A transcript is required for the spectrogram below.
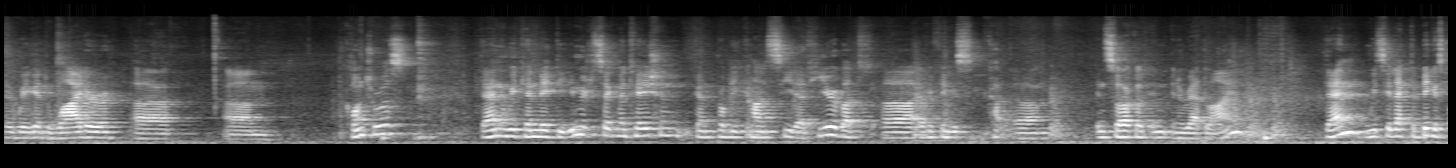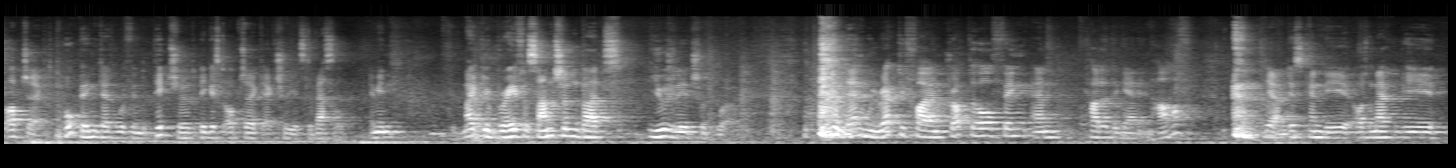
that we get wider uh, um, contours. Then we can make the image segmentation. You can probably can't see that here, but uh, everything is cut, um, encircled in, in a red line. Then we select the biggest object, hoping that within the picture, the biggest object actually is the vessel. I mean, it might be a brave assumption, but usually it should work. then we rectify and crop the whole thing and cut it again in half. yeah, this can be automatically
